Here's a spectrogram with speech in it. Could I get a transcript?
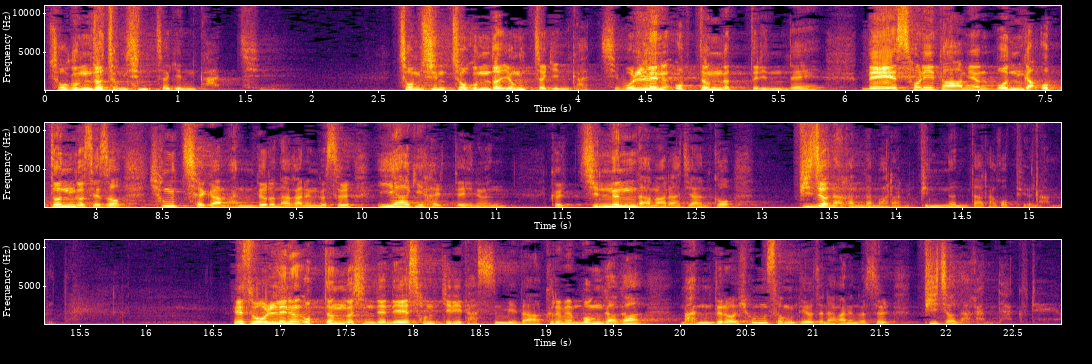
조금 더 정신적인 가치, 점심 조금 더 영적인 가치, 원래는 없던 것들인데 내 손이 닿으면 뭔가 없던 것에서 형체가 만들어 나가는 것을 이야기할 때에는 그걸 짓는다 말하지 않고 빚어 나간다 말하면 빚는다라고 표현합니다. 그래서 원래는 없던 것인데 내 손길이 닿습니다. 그러면 뭔가가 만들어 형성되어져 나가는 것을 빚어 나간다 그래요.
